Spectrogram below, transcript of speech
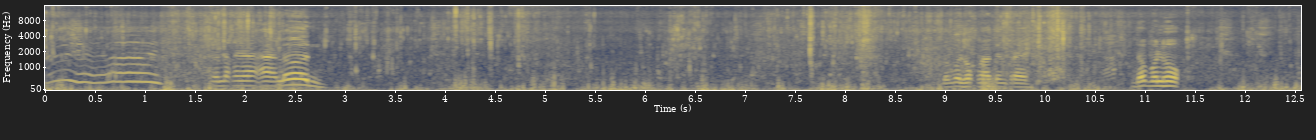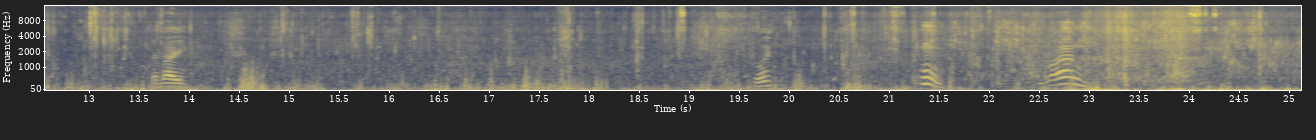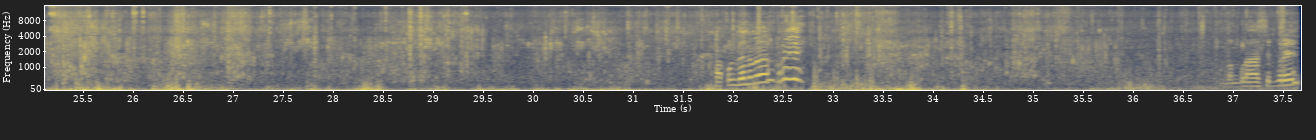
Ay, ay. Wala kaya ang alon. Double hook natin pre. Double hook. Sabay. Uy. Mm. One. Na naman, pre. Ibang klase, pre.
